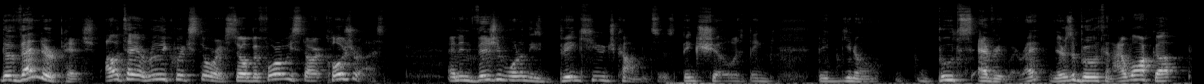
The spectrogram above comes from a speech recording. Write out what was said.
The vendor pitch. I'll tell you a really quick story. So before we start, close your eyes and envision one of these big, huge conferences, big shows, big, big, you know, booths everywhere, right? There's a booth, and I walk up.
